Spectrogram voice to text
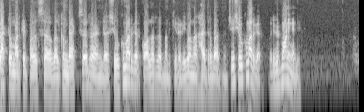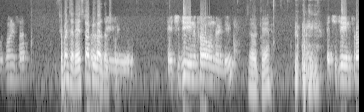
back to market pulse welcome back sir and Sivakumar గారు కాలర్ మనకి రెడీగా ఉన్నారు హైదరాబాద్ నుంచి. శివకుమార్ గారు వెరీ గుడ్ మార్నింగ్ అండి. గుడ్ మార్నింగ్ సార్ చెప్పండి సార్ ఏ స్టాక్ ఇవ్వాలి తెలుసుకోండి హెచ్జి ఇన్ఫ్రా ఉందండి. Okay. HG infra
